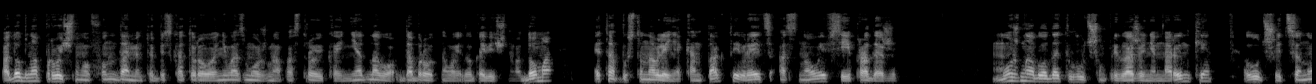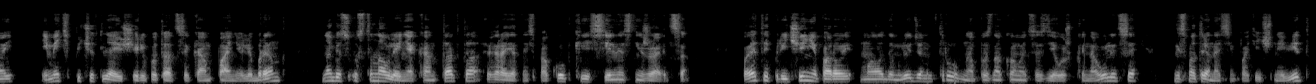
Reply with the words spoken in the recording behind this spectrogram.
Подобно прочному фундаменту, без которого невозможна постройка ни одного добротного и долговечного дома, этап установления контакта является основой всей продажи. Можно обладать лучшим предложением на рынке, лучшей ценой, иметь впечатляющую репутацию компанию или бренд, но без установления контакта вероятность покупки сильно снижается. По этой причине порой молодым людям трудно познакомиться с девушкой на улице, несмотря на симпатичный вид,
